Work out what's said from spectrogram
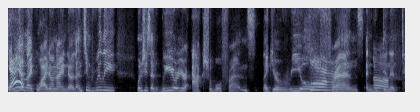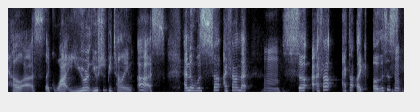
yeah. weird, like why don't i know that and seemed really when she said we are your actual friends like your real Yeah. friends and you Ugh. didn't tell us like why you're you should be telling us and it was so i found that Hmm. so i felt i thought like oh this is Hmm.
